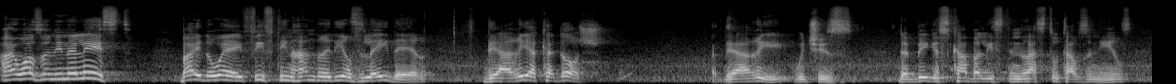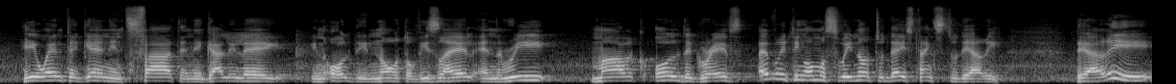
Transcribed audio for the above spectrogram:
I wasn't in a list? By the way, 1500 years later, the Ari Kadosh, the Ari, which is the biggest Kabbalist in the last 2,000 years, he went again in Tzfat and in Galilee, in all the north of Israel, and remark all the graves. Everything almost we know today is thanks to the Ari. The Ari,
